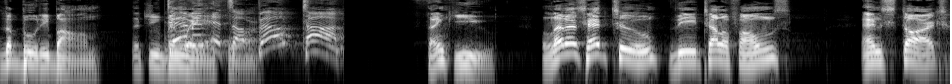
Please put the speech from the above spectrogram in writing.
the booty balm that you've been Damn waiting it, it's for. about time. Thank you. Let us head to the telephones and start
